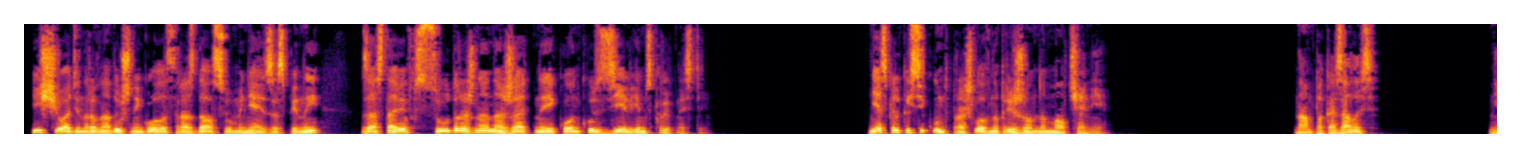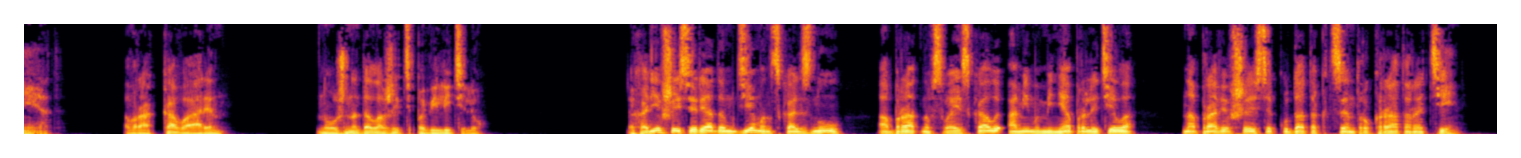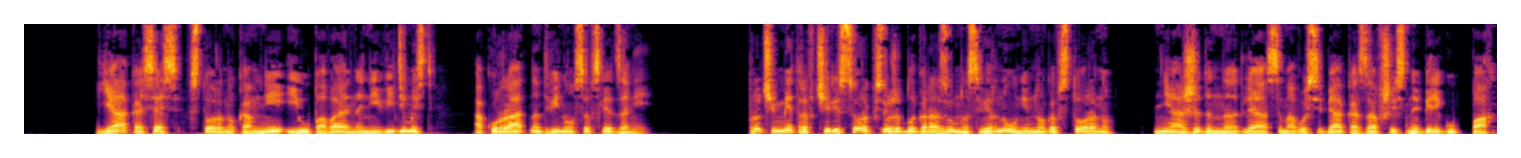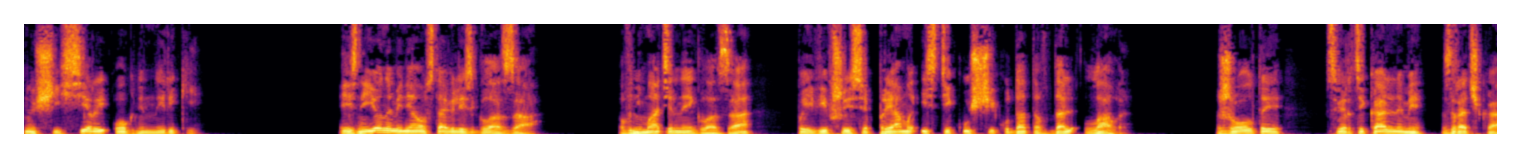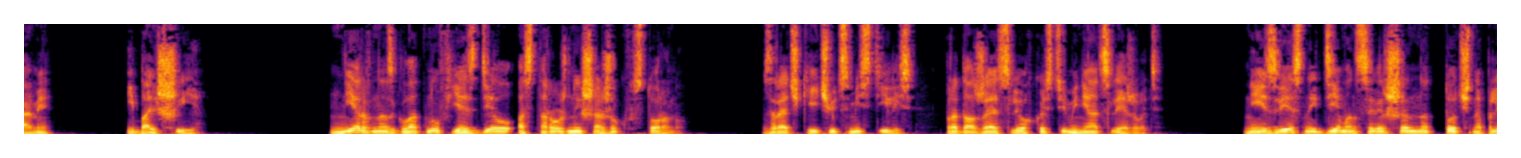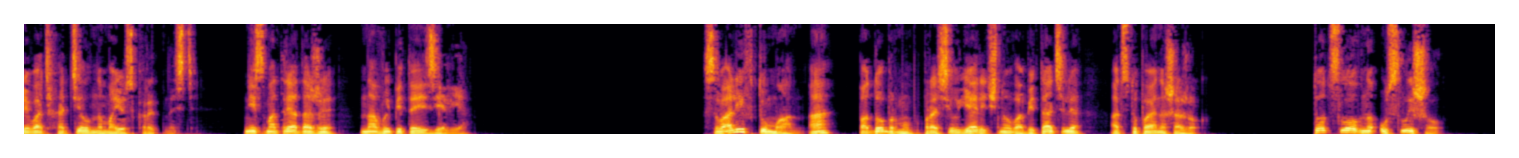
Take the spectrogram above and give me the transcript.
Еще один равнодушный голос раздался у меня из-за спины, заставив судорожно нажать на иконку с зельем скрытности. Несколько секунд прошло в напряженном молчании. «Нам показалось?» «Нет. Враг коварен. Нужно доложить повелителю». Находившийся рядом демон скользнул обратно в свои скалы, а мимо меня пролетела направившаяся куда-то к центру кратера тень. Я, косясь в сторону камней и уповая на невидимость, аккуратно двинулся вслед за ней. Впрочем, метров через сорок все же благоразумно свернул немного в сторону, неожиданно для самого себя оказавшись на берегу пахнущей серой огненной реки. Из нее на меня уставились глаза. Внимательные глаза, появившиеся прямо из текущей куда-то вдаль лавы. Желтые, с вертикальными зрачками и большие. Нервно сглотнув, я сделал осторожный шажок в сторону. Зрачки чуть сместились, продолжая с легкостью меня отслеживать. Неизвестный демон совершенно точно плевать хотел на мою скрытность, несмотря даже на выпитое зелье. «Свали в туман, а?» — по-доброму попросил я речного обитателя, отступая на шажок. Тот словно услышал.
